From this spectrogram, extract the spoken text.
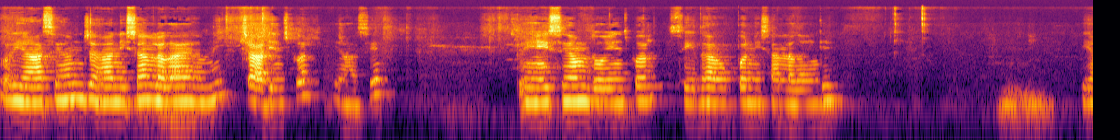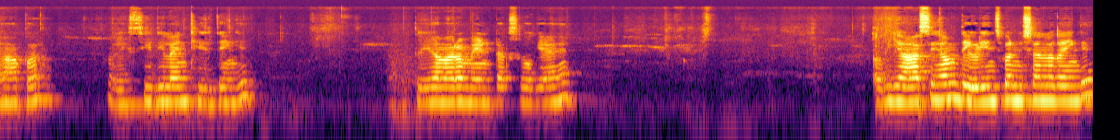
और यहाँ से हम जहाँ निशान लगाए हमने, चार इंच पर यहाँ से। तो यहीं से हम दो इंच पर सीधा ऊपर निशान लगाएँगे। यहाँ पर, और एक सीधी लाइन खींच देंगे। तो ये हमारा मेन टक्स हो गया है। अब यहाँ से हम डेढ़ इंच पर निशान लगाएँगे।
